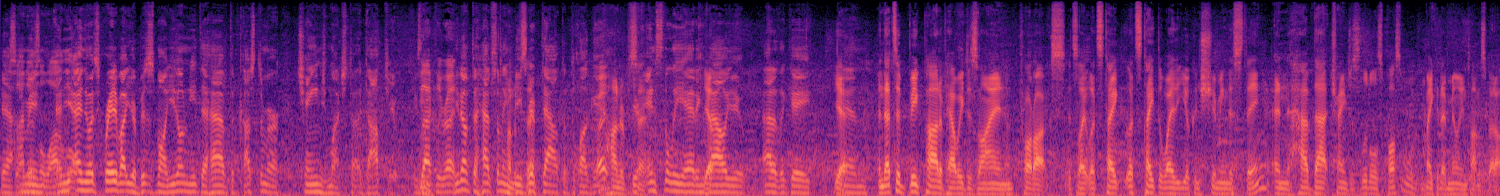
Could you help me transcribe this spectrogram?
Yeah, so I mean, and, you, and, what's great about your business model, you don't need to have the customer change much to adopt you. Exactly right. You don't have to have something 100%. be ripped out to plug in. Right. 100%. You're instantly adding yep. value out of the gate. Yeah, and, and, that's a big part of how we design products. It's like, let's take, let's take the way that you're consuming this thing and have that change as little as possible, make it a million times better.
